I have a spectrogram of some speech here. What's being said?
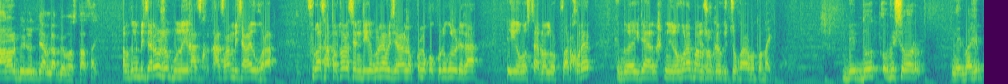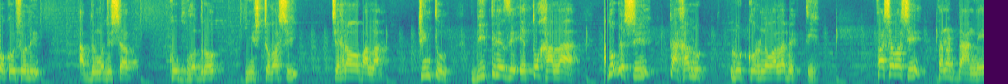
তারার বিরুদ্ধে আমরা ব্যবস্থা চাই। কিন্তু বিচারেও সম্পূর্ণ এই কাজ কাম বিচারাইও করার পুরা ছাত্রটা সিন্ডিকেট করে বিচারা লক্ষ লক্ষ কোটি কোটি টাকা এই অবস্থায় আপনার লুটপাট করে কিন্তু এইটা নিরপরাধ মানুষের কেউ কিছু করার মতো নাই। বিদ্যুৎ অফিসর নির্বাহী প্রকৌশলী আব্দুল মজিদ সাহেব খুব ভদ্র মিষ্টবাসী চেহারাও বালা। কিন্তু ভিতরে যে এত খালা, এত বেশি টাকা লুট লুট করে নেওয়ালা ব্যক্তি। পাশাপাশি তার ডানে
